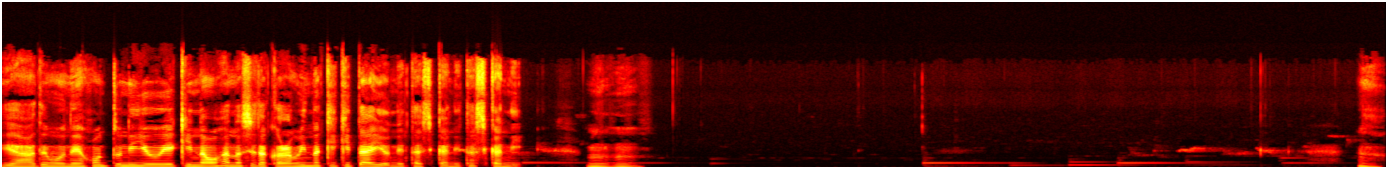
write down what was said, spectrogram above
いやーでもね、本当に有益なお話だからみんな聞きたいよね。確かに、確かに。うんうん。うん。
